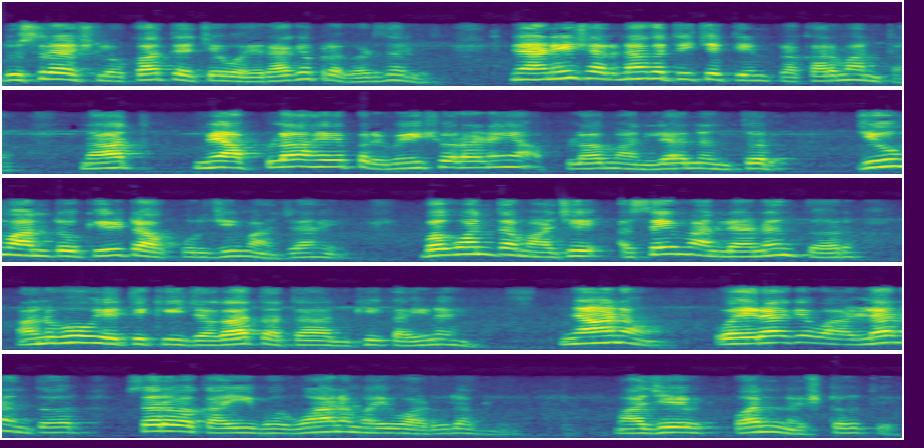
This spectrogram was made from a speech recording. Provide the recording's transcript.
दुसऱ्या श्लोकात त्याचे वैराग्य प्रगट झाले. ज्ञानी शरणागतीचे तीन प्रकार मानतात. नाथ मी आपला आहे परमेश्वराने आपला मानल्यानंतर जीव मानतो की ठाकूरजी माझा आहे. भगवंत माझे असे मानल्यानंतर अनुभव येते की जगात आता आणखी काही नाही. ज्ञान वैराग्य वाढल्यानंतर सर्व काही भगवानमय वाढू लागले. माझे पण नष्ट होते.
